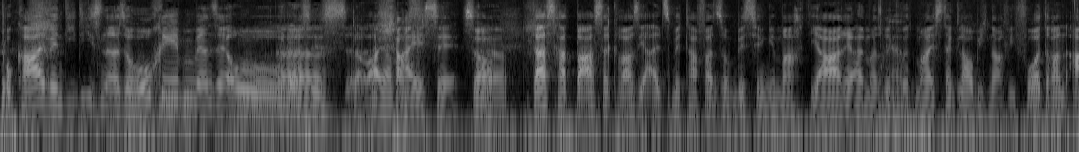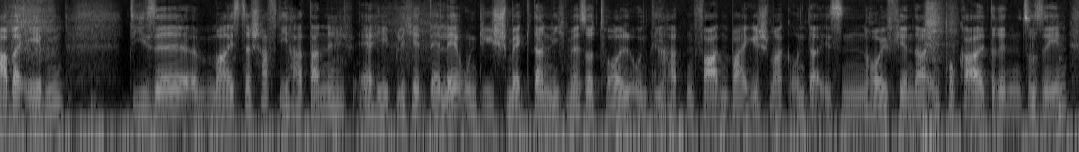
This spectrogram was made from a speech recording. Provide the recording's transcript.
Pokal. Wenn die diesen also hochheben, werden sie, oh, hm. das ist äh, da ja scheiße. Was. So, ja. das hat Barca quasi als Metapher so ein bisschen gemacht. Ja, Real Madrid wird Meister, glaube ich, nach wie vor dran. Aber eben diese Meisterschaft, die hat dann eine erhebliche Delle und die schmeckt dann nicht mehr so toll und die ja. hat einen faden Beigeschmack und da ist ein Häufchen da im Pokal drin zu sehen.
